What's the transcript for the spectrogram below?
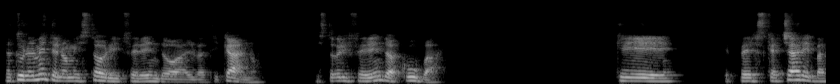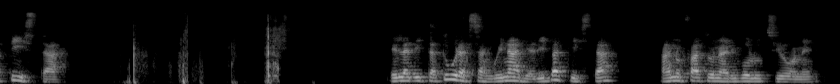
naturalmente non mi sto riferendo al vaticano mi sto riferendo a cuba che per scacciare battista e la dittatura sanguinaria di battista hanno fatto una rivoluzione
